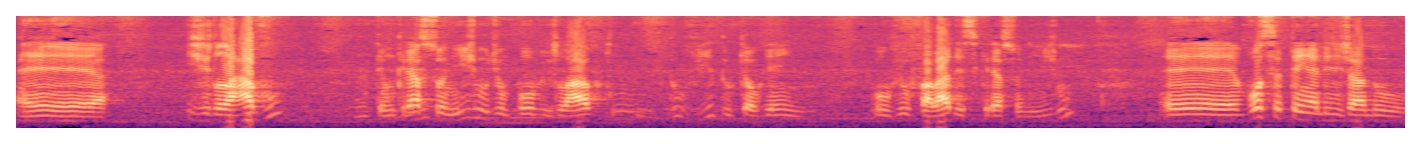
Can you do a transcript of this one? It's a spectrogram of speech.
é, eslavo, tem um criacionismo de um povo eslavo que duvido que alguém ouviu falar desse criacionismo. É, você tem ali já no,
